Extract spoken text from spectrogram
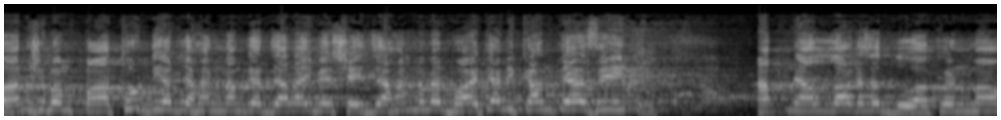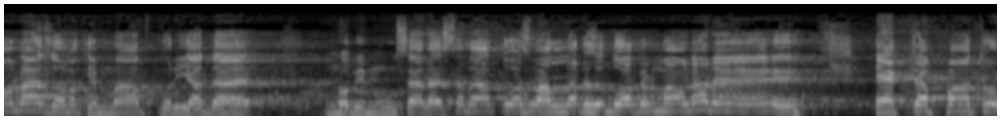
মানুষ এবং পাথর দিয়ে জাহান নামকে জ্বালাইবে, সেই জাহান নামের ভয়তে আমি কানতে আছি। আপনি আল্লাহর কাছে দোয়া করেন, মাওলা আমাকে মাফ করিয়া দেয়। নবী মুসা আল্লাহ রে, একটা পাথর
